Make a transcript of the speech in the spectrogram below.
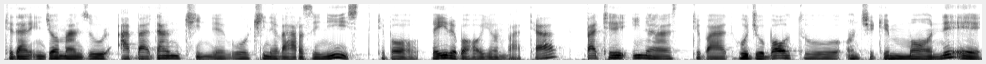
که در اینجا منظور ابدا کینه و کینه ورزی نیست که با غیر بهاییان باید کرد بلکه این است که باید حجبات و آنچه که مانع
